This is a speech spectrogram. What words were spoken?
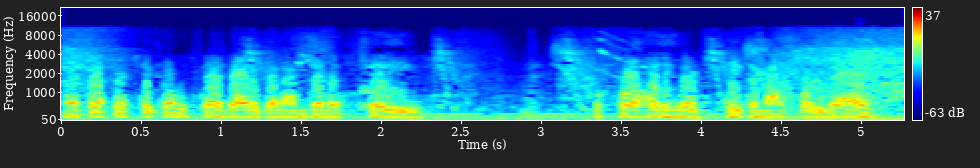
Now, if I take all these guys out again, I'm gonna save before heading there to take them out for you guys.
